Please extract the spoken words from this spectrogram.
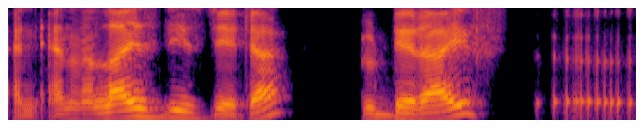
and analyze this data to derive uh,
